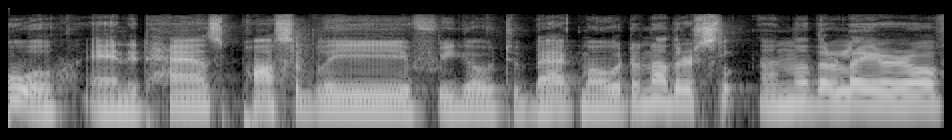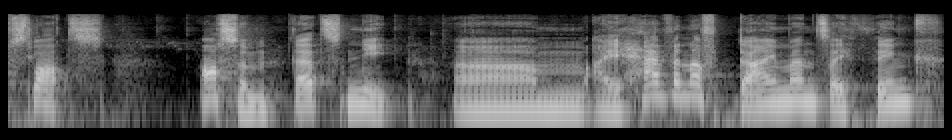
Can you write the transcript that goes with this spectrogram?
Cool, and it has possibly, if we go to bag mode, another another layer of slots. Awesome, that's neat. Um, I have enough diamonds, I think,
